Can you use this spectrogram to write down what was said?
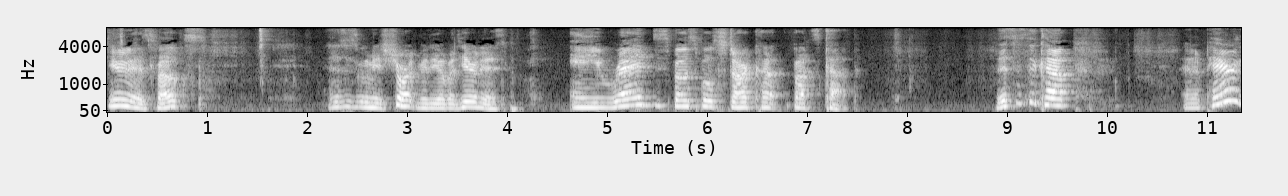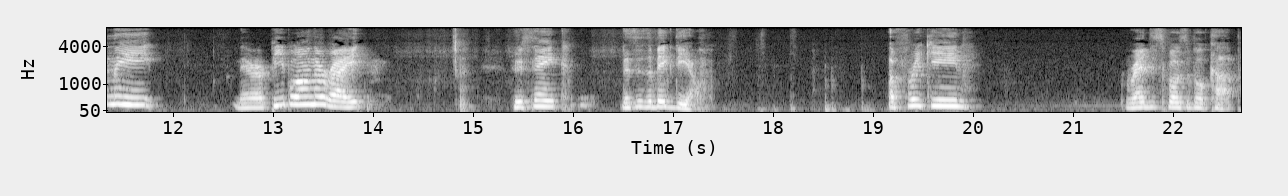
Here it is, folks. This is going to be a short video, but here it is. A red disposable Star Cup Starbucks cup. This is the cup, and apparently there are people on the right who think this is a big deal. A freaking red disposable cup.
